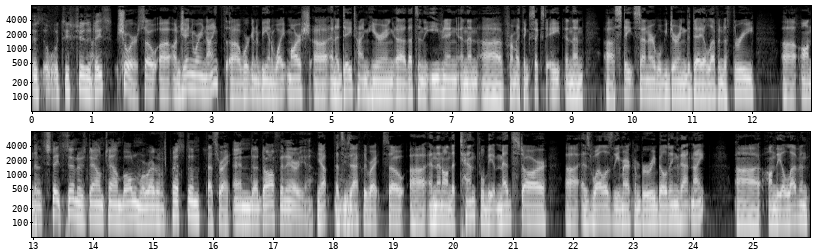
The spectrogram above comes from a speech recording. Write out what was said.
Is, share the dates? Sure. So uh, on January 9th, uh, we're going to be in White Marsh uh, and a daytime hearing. Uh, that's in the evening, and then uh, from I think six to eight, and then uh, State Center will be during the day, eleven to three. Uh, on the The State Center is downtown Baltimore, right off of Preston. that's right. And uh, Dolphin area. Yep, that's exactly right. So, uh, and then on the 10th, we'll be at MedStar uh, as well as the American Brewery Building that night. Uh, on the 11th,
